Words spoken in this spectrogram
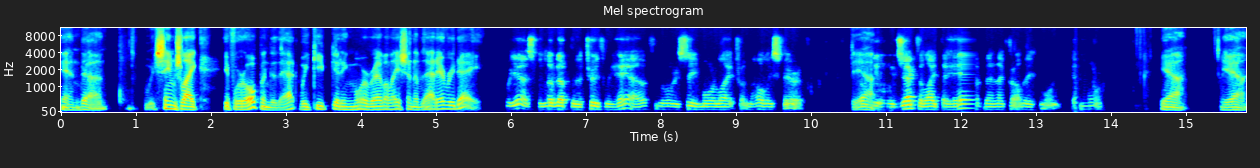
and it seems like if we're open to that, we keep getting more revelation of that every day well, yes, we live up to the truth we have, we'll receive more light from the Holy Spirit. Yeah. If people reject the light they have, then they probably won't get more. Yeah. Yeah.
